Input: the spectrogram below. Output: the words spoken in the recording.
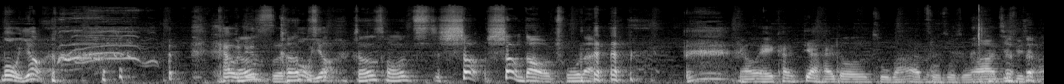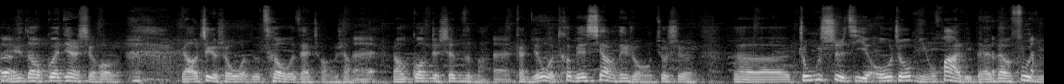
冒样。看我可能这个词冒样，可能从上上道出来，然后哎，看电还都足吧，啊，足足足啊，继续讲，因为到关键时候了。然后这个时候我就侧卧在床上，哎。然后光着身子嘛，哎。感觉我特别像那种就是呃中世纪欧洲名画里边的妇女，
